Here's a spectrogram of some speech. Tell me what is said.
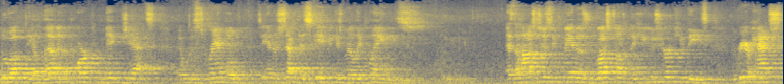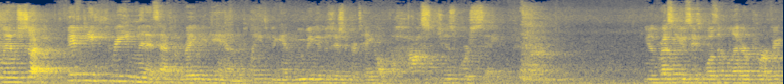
blew up the 11 parked MiG jets that have scrambled to intercept the escaping Israeli planes. As the hostages and commandos rushed onto the huge Hercules, the rear hatch slammed shut. 53 minutes after the raid began, the planes began moving in position for takeoff. The hostages were safe. You know, the rescue season wasn't letter perfect.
